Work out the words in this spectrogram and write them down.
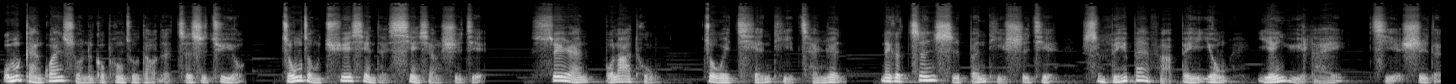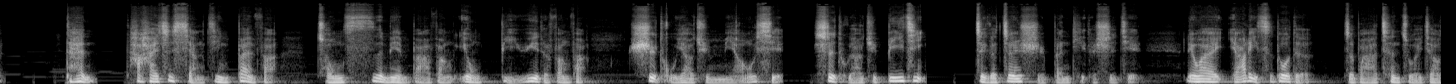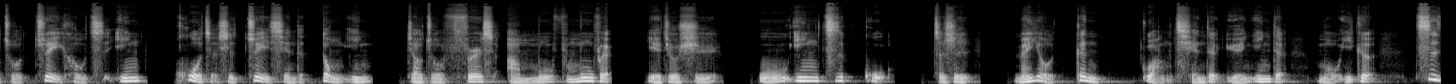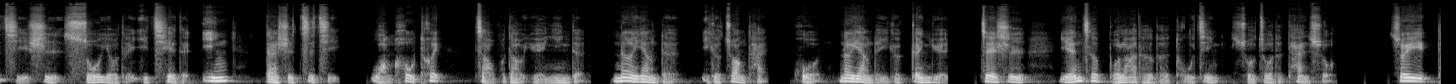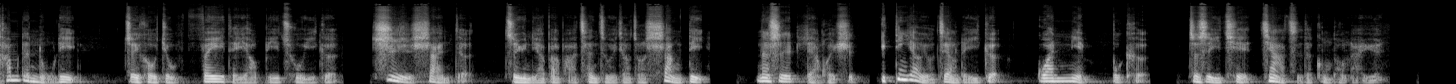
我们感官所能够碰触到的，则是具有种种缺陷的现象世界。虽然柏拉图作为前提承认那个真实本体世界是没办法被用言语来解释的，但他还是想尽办法。从四面八方用比喻的方法，试图要去描写，试图要去逼近这个真实本体的世界。另外，亚里士多德则把它称之为叫做最后之因，或者是最先的动因，叫做 first unmoved mover，也就是无因之果，这是没有更往前的原因的某一个自己是所有的一切的因，但是自己。往后退，找不到原因的那样的一个状态，或那样的一个根源，这是沿着柏拉图的途径所做的探索。所以他们的努力，最后就非得要逼出一个至善的。至于你要不要把它称之为叫做上帝，那是两回事。一定要有这样的一个观念不可。这是一切价值的共同来源。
